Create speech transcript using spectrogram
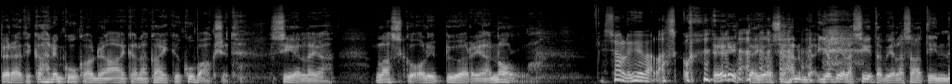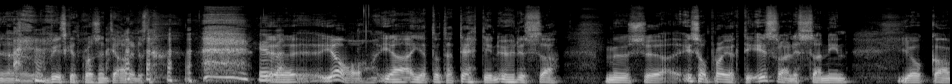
peräti kahden kuukauden aikana kaikki kuvaukset siellä ja lasku oli pyöriä nolla. Se oli hyvä lasku. Erittäin, jos hän, ja vielä siitä vielä saatiin 50 prosenttia alennusta. hyvä. Joo, ja, ja tota, tehtiin yhdessä myös iso projekti Israelissa, niin, joka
